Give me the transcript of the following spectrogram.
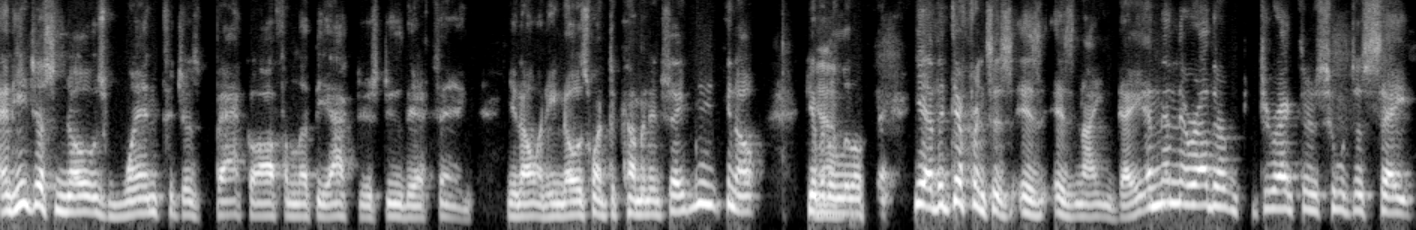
and he just knows when to just back off and let the actors do their thing. You know, and he knows when to come in and say, "Mm," you know, give it a little thing. Yeah, the difference is is is night and day. And then there are other directors who will just say,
